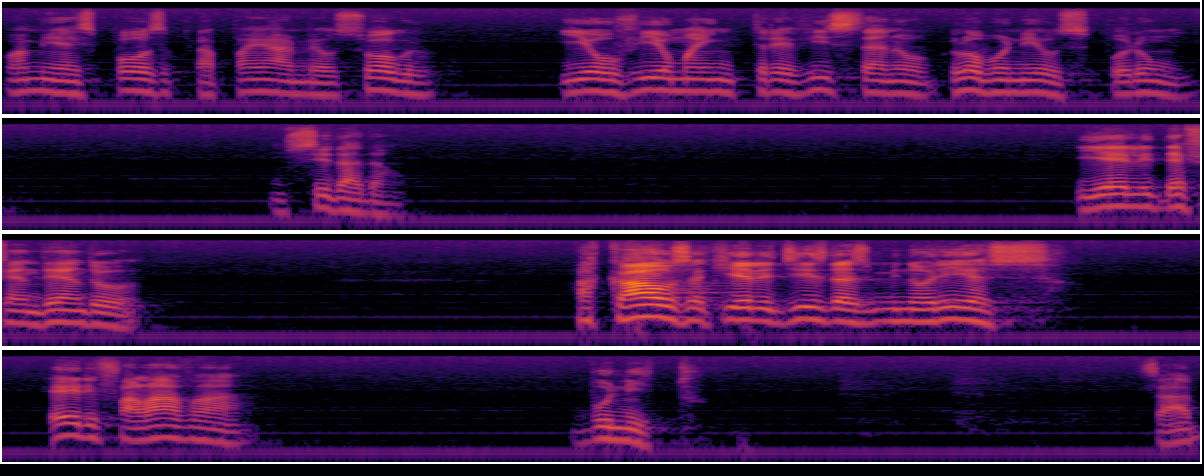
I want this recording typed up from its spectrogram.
com a minha esposa para apanhar meu sogro e ouvi uma entrevista no Globo News por um, um cidadão. E ele defendendo a causa que ele diz das minorias, ele falava bonito. Sabe?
